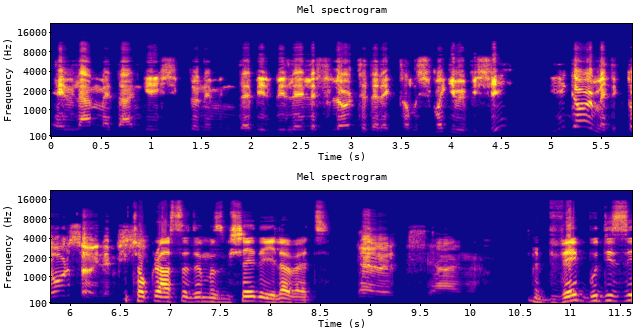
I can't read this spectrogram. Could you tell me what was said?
evlenmeden gençlik döneminde birbirleriyle flört ederek tanışma gibi bir şey görmedik. Doğru söylemiş. Çok rastladığımız bir şey değil evet. Evet yani. Ve bu dizi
